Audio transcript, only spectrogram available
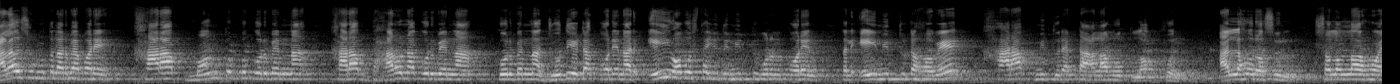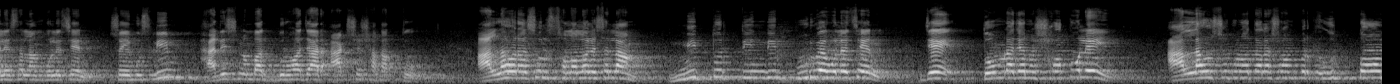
আল্লাহ সুবনতলার ব্যাপারে খারাপ মন্তব্য করবেন না, খারাপ ধারণা করবেন না করবেন না। যদি এটা করেন আর এই অবস্থায় যদি মৃত্যুবরণ করেন, তাহলে এই মৃত্যুটা হবে খারাপ মৃত্যুর একটা আলামত লক্ষণ। আল্লাহ রসুল সাল্লাহ আলি সাল্লাম বলেছেন সই মুসলিম, হাদিস নম্বর দু হাজার আটশো সাতাত্তর। আল্লাহ রসুল সাল্লাহ সাল্লাম মৃত্যুর তিন দিন পূর্বে বলেছেন যে, তোমরা যেন সকলেই আল্লাহ সুবনতালা সম্পর্কে উত্তম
